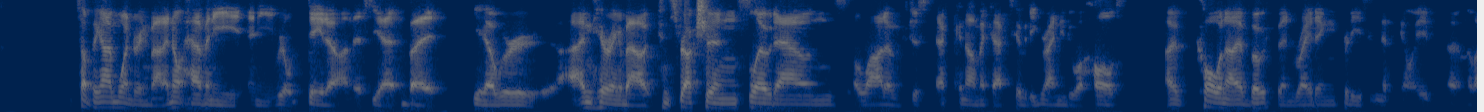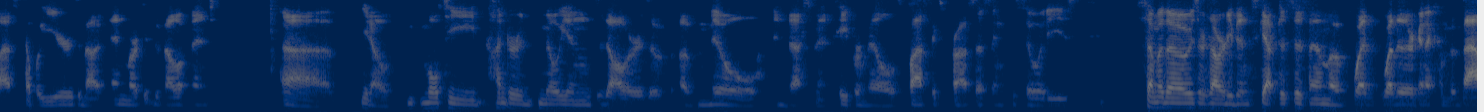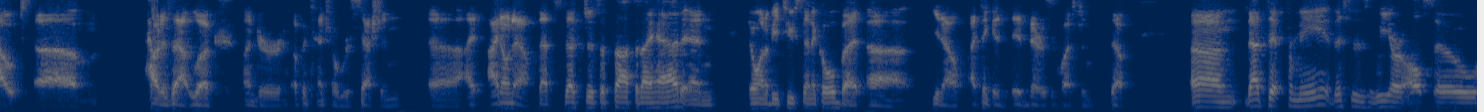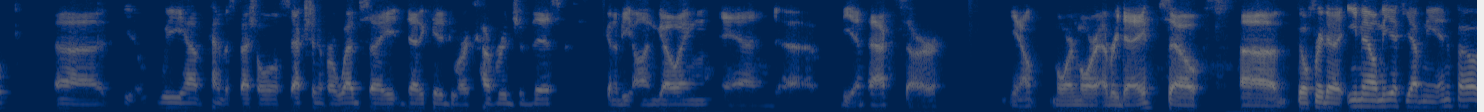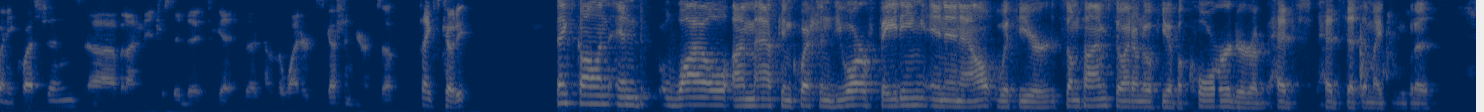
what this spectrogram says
something I'm wondering about. I don't have any any real data on this yet, but you know, we're I'm hearing about construction slowdowns, a lot of just economic activity grinding to a halt. I've, Cole and I have both been writing pretty significantly uh, in the last couple years about end market development. Uh, you know, multi hundred millions of dollars of, of mill investment, paper mills, plastics processing facilities. Some of those, there's already been skepticism of whether, whether they're going to come about. Um, how does that look under a potential recession? uh, I, I don't know. That's that's just a thought that I had, and don't want to be too cynical, but uh, you know, I think it, it bears a question. So um, that's it for me. This is we are also uh, you know, we have kind of a special section of our website dedicated to our coverage of this because it's going to be ongoing, and uh, the impacts are you know more and more every day. So uh, feel free to email me if you have any info, any questions. Uh, but I'm interested to, to get the kind of the wider discussion here. So thanks, Cody. Thanks, Colin. And while I'm asking questions, you are fading in and out with your sometimes. So I don't know if you have a cord or a head headset that might be able to.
